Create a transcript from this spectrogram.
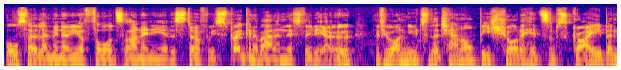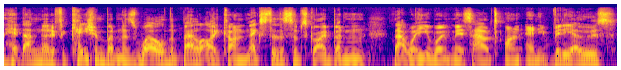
Also, let me know your thoughts on any of the stuff we've spoken about in this video. If you are new to the channel, be sure to hit subscribe and hit that notification button as well, the bell icon next to the subscribe button. That way you won't miss out on any videos.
